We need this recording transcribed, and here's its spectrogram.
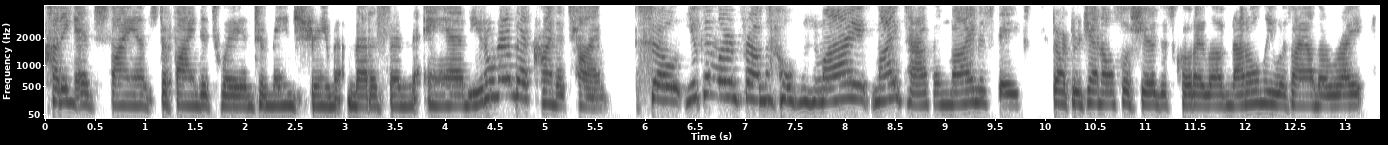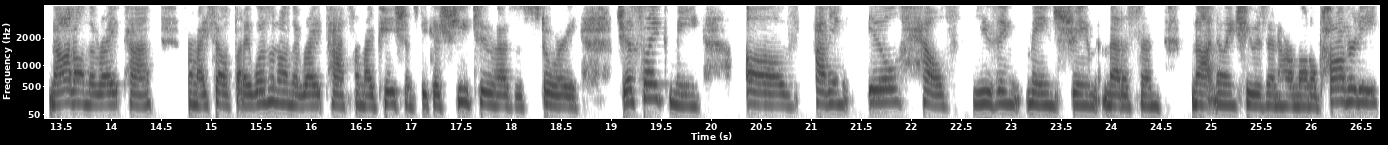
cutting edge science to find its way into mainstream medicine. And you don't have that kind of time. So you can learn from my my path and my mistakes Dr. Jen also shared this quote I love. Not only was I on the right, not on the right path for myself, but I wasn't on the right path for my patients because she too has a story, just like me, of having ill health using mainstream medicine, not knowing she was in hormonal poverty,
